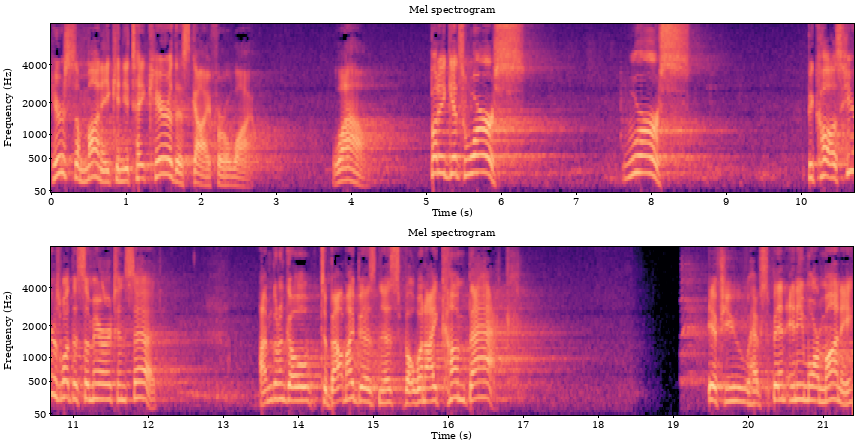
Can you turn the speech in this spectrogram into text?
here's some money. Can you take care of this guy for a while? Wow. But it gets worse. Worse. Because here's what the Samaritan said I'm going to go to about my business, but when I come back, if you have spent any more money,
